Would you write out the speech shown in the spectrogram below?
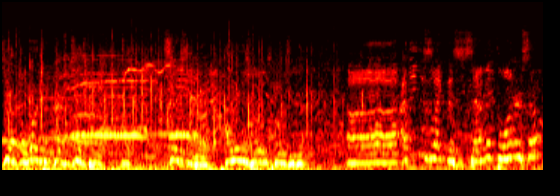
Jeff, a word in the. Jeff, Seriously, bro. How many Willie spoons you got? Uh, I think this is like the seventh one or so.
